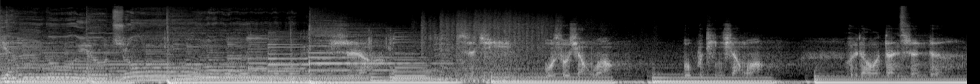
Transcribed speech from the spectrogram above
言不由衷。是啊，此际我所向往，我不停向往，回到我单身的。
